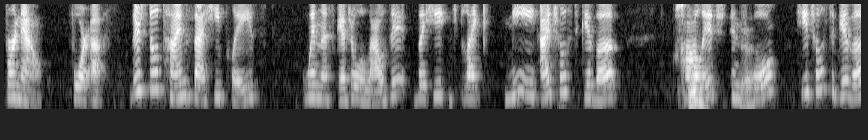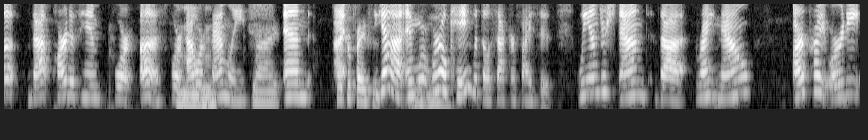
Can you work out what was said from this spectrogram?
for now, for us. There's still times that he plays when the schedule allows it, but he, like me, I chose to give up School. college in yeah. school he chose to give up that part of him for us for our Mhm. family Right. and I- Sacrifices. yeah and we're, we're Mhm. okay with those sacrifices we understand that right now our priority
